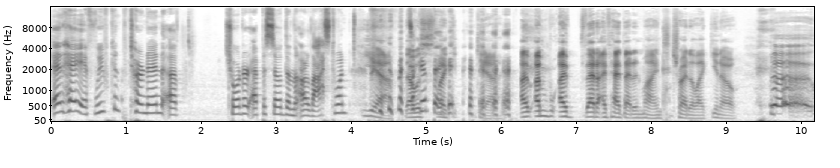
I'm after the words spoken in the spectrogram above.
And hey, if we can turn in a shorter episode than our last one, yeah. That was like. Yeah. I, I'm. I've that. I've had that in mind to try to like you know. Uh,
